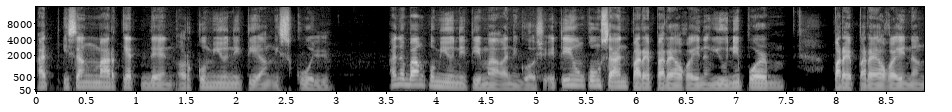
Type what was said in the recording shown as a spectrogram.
At isang market din or community ang school. Ano ba ang community mga kanegosyo? Ito yung kung saan pare-pareho kayo ng uniform, pare-pareho kayo ng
